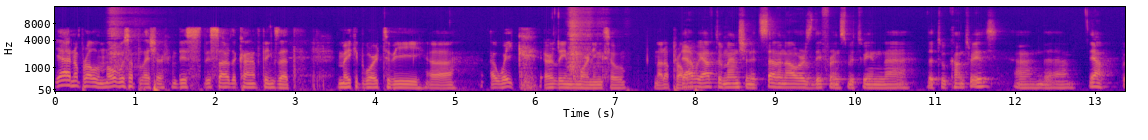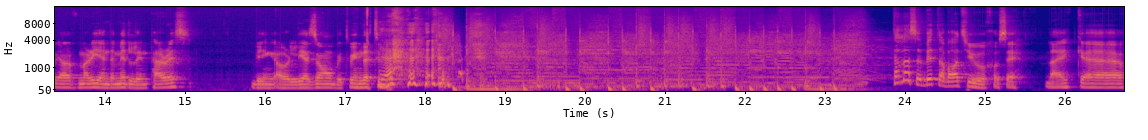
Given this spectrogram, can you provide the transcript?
Yeah, no problem. Always a pleasure. This, these are the kind of things that make it worth to be uh, awake early in the morning. So not a problem. Yeah, we have to mention it's seven hours difference between uh, the two countries, and uh, yeah, we have Marie in the middle in Paris, being our liaison between the two. Yeah. Tell us a bit about you, Jose. Like uh,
